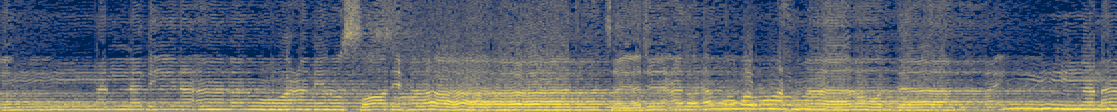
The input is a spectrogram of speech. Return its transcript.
إن الذين آمنوا وعملوا الصالحات سيجعل لهم الرحمن ودا فإنما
